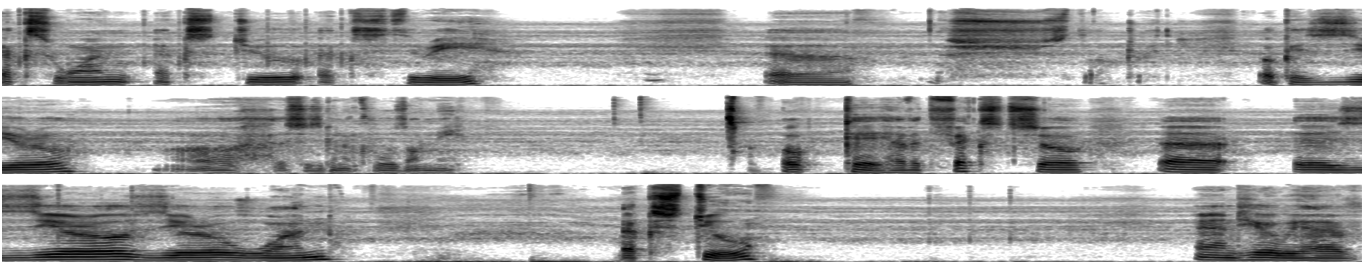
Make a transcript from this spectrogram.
x1 x2 x3 uh, stopped right. Okay 0 oh, this is gonna close on me. Okay have it fixed. So uh, uh 0 0 1 x2 and here we have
